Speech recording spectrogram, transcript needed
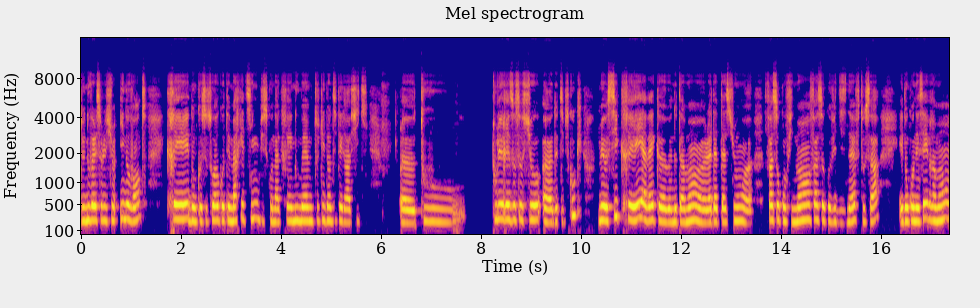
de, nouvelles solutions innovantes, créer, donc que ce soit au côté marketing, puisqu'on a créé nous-mêmes toute l'identité graphique, tout, tous les réseaux sociaux de Tipscook, mais aussi créer avec notamment l'adaptation face au confinement, face au Covid-19, tout ça. Et donc on essaye vraiment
